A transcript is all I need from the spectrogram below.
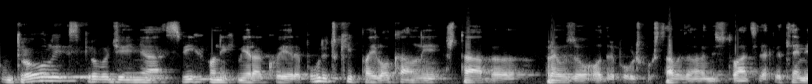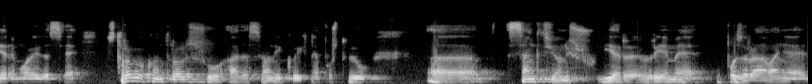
kontroli sprovođenja svih onih mjera koje je republički pa i lokalni štab preuzeo od republičkog štaba za naredne situacije. Dakle, te mjere moraju da se strogo kontrolišu, a da se oni koji ih ne poštuju sankcionišu, jer vrijeme upozoravanja je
